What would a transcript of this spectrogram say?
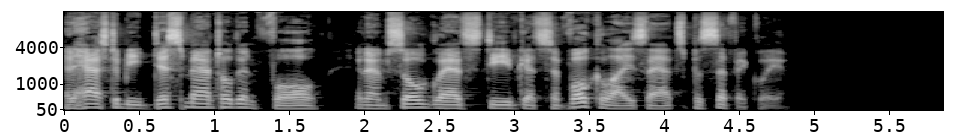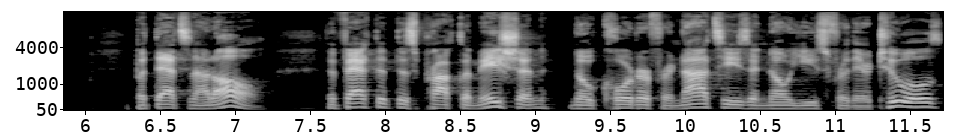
It has to be dismantled in full, and I'm so glad Steve gets to vocalize that specifically. But that's not all. The fact that this proclamation, no quarter for Nazis and no use for their tools,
